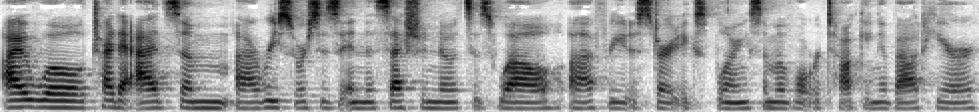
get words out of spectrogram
I will try to add some uh, resources in the session notes as well uh, for you to start exploring some of what we're talking about here.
